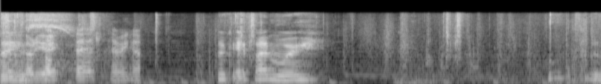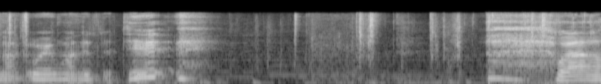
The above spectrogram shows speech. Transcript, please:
Nice. 38. There, there we go. Okay, five more. Did not go where I wanted it to. Wow,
